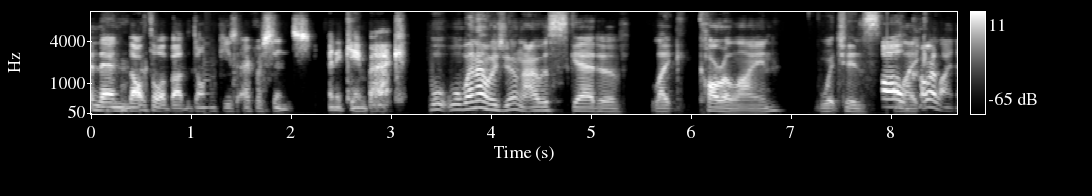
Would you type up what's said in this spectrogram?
And then not thought about the donkeys ever since. And it came back. Well, well, when I was young, I was scared of like Coraline, which is Oh, like Coraline.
